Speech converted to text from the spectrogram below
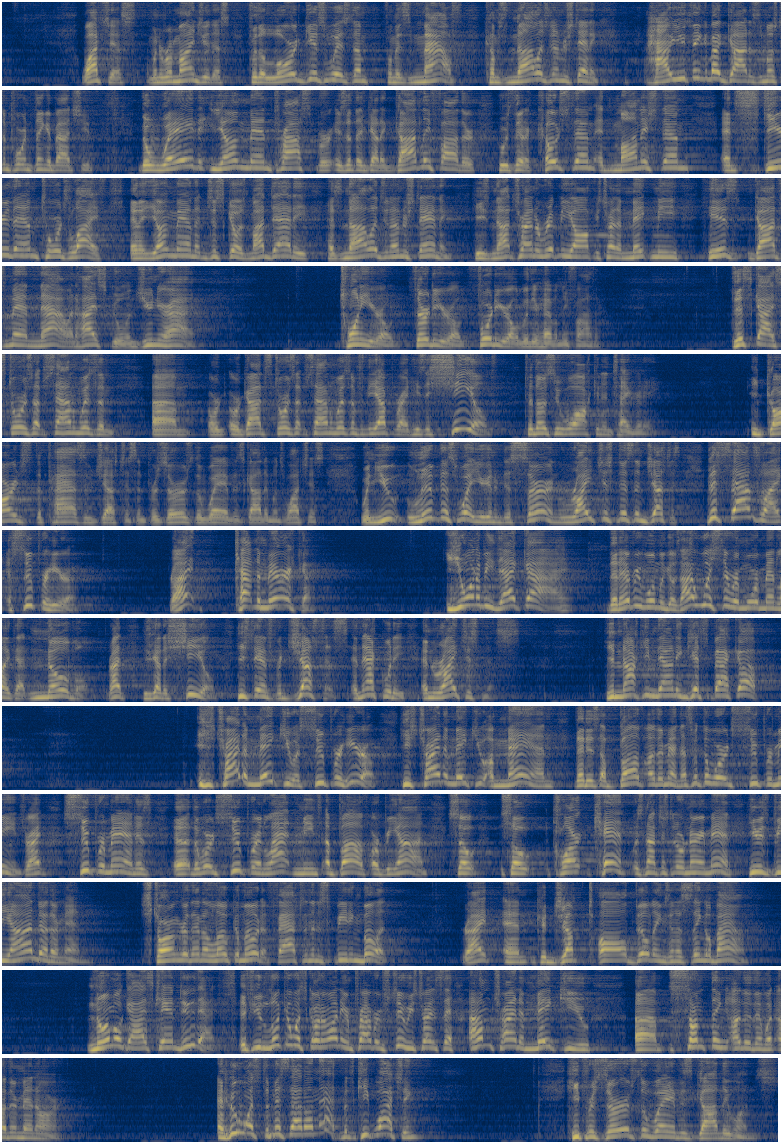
Watch this. I'm going to remind you this. For the Lord gives wisdom, from his mouth comes knowledge and understanding. How you think about God is the most important thing about you. The way that young men prosper is that they've got a godly father who's there to coach them, admonish them, and steer them towards life. And a young man that just goes, My daddy has knowledge and understanding. He's not trying to rip me off, he's trying to make me his God's man now in high school and junior high. 20 year old, 30 year old, 40 year old with your heavenly father. This guy stores up sound wisdom, um, or, or God stores up sound wisdom for the upright. He's a shield to those who walk in integrity. He guards the paths of justice and preserves the way of his godly ones. Watch this. When you live this way, you're going to discern righteousness and justice. This sounds like a superhero, right? Captain America. You want to be that guy that every woman goes, I wish there were more men like that. Noble, right? He's got a shield. He stands for justice and equity and righteousness. You knock him down, he gets back up. He's trying to make you a superhero. He's trying to make you a man that is above other men. That's what the word super means, right? Superman is uh, the word super in Latin means above or beyond. So, so Clark Kent was not just an ordinary man, he was beyond other men, stronger than a locomotive, faster than a speeding bullet, right? And could jump tall buildings in a single bound. Normal guys can't do that. If you look at what's going on here in Proverbs 2, he's trying to say, I'm trying to make you um, something other than what other men are. And who wants to miss out on that? But keep watching. He preserves the way of his godly ones.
